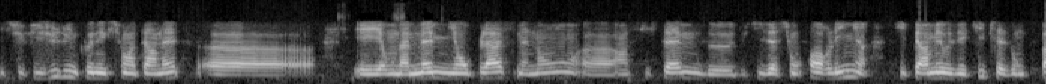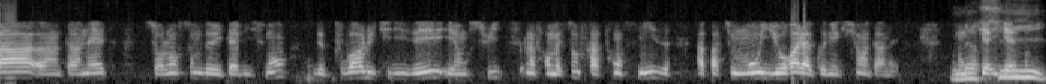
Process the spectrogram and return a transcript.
Il suffit juste d'une connexion Internet. Euh, et on a même mis en place maintenant euh, un système d'utilisation hors ligne qui permet aux équipes, si elles n'ont pas euh, Internet sur l'ensemble de l'établissement, de pouvoir l'utiliser et ensuite l'information sera transmise à partir du moment où il y aura la connexion Internet. merci,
